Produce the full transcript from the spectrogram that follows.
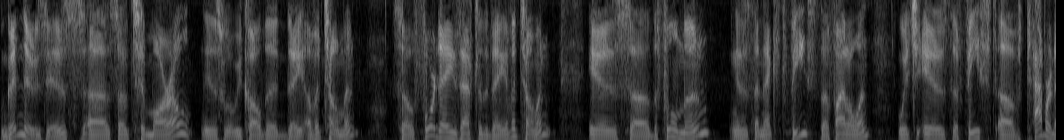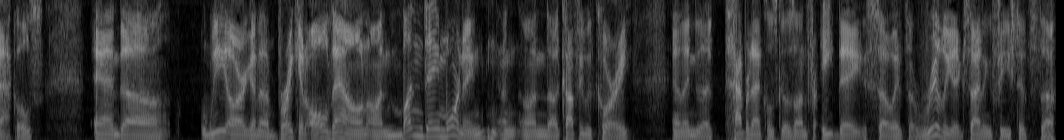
Well, good news is uh, so tomorrow is what we call the Day of Atonement. So, four days after the Day of Atonement is uh, the full moon, it is the next feast, the final one, which is the Feast of Tabernacles. And uh, we are going to break it all down on Monday morning on, on uh, Coffee with Corey. And then the Tabernacles goes on for eight days. So it's a really exciting feast. It's the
